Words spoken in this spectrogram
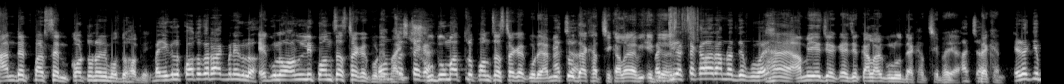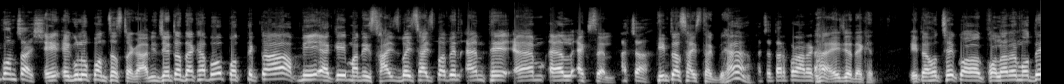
হান্ড্রেড পার্সেন্ট কটনের মধ্যে হবে। ভাই এগুলো কত করে রাখবেন এগুলো? এগুলো অনলি পঞ্চাশ টাকা করে ভাই। শুধুমাত্র পঞ্চাশ টাকা করে। আমি একটু আচ্ছা। দেখাচ্ছি কালার একটা কালার আমরা দেখব ভাই। হ্যাঁ আমি এই যে এই যে কালারগুলো দেখাচ্ছি ভাইয়া আচ্ছা। দেখেন। এটা কি পঞ্চাশ? এগুলো পঞ্চাশ টাকা। আমি যেটা দেখাবো প্রত্যেকটা আপনি একই মানে সাইজ বাই সাইজ পাবেন এম থে এম এল এক্সেল আচ্ছা। তিনটা সাইজ থাকবে হ্যাঁ? আচ্ছা তারপর আর হ্যাঁ এই যে দেখেন। এটা হচ্ছে কলারের মধ্যে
